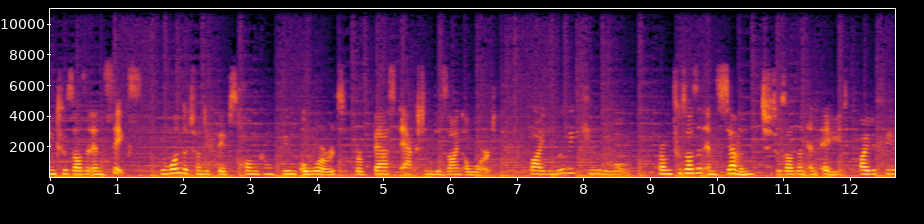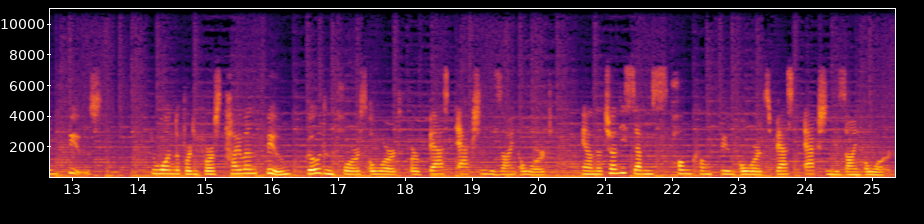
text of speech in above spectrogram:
In 2006, he won the 25th Hong Kong Film Awards for Best Action Design Award by the movie Kill the Wolf. From 2007 to 2008 by the film Fuse. He won the 41st Taiwan Film Golden Horse Award for Best Action Design Award and the 27th Hong Kong Film Awards Best Action Design Award.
